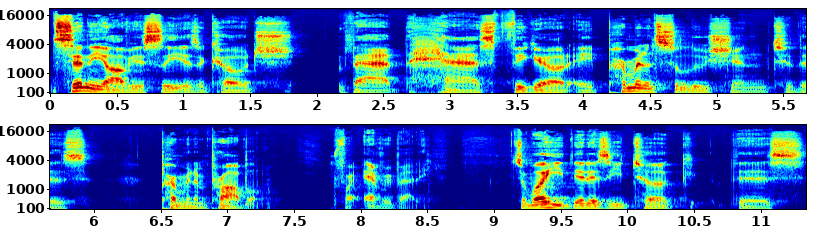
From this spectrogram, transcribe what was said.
Sidney obviously is a coach that has figured out a permanent solution to this permanent problem for everybody. So what he did is he took this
